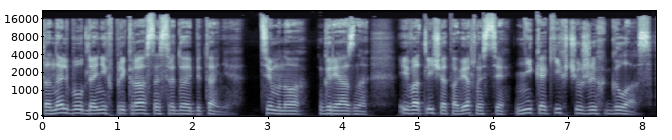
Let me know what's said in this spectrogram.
Тоннель был для них прекрасной средой обитания. Темно, грязно, и в отличие от поверхности, никаких чужих глаз.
